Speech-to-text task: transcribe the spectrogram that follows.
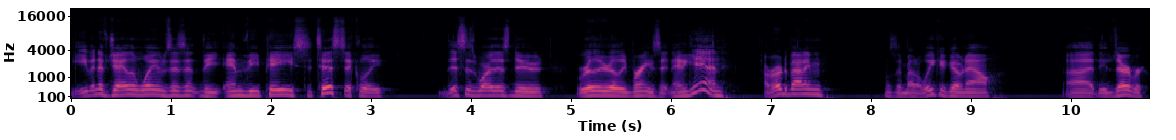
even if Jaylin Williams isn't the MVP statistically, this is where this dude really, really brings it. And again, I wrote about him, was about a week ago now, uh, at the Observer.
